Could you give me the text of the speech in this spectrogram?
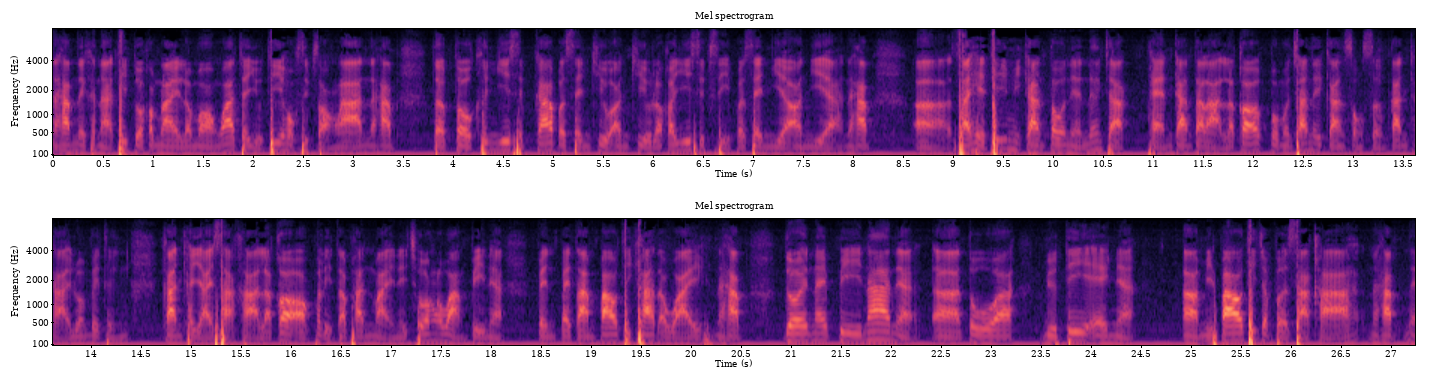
นะครับ ในขณะที่ตัวกำไรเรามองว่าจะอยู่ที่ 62 ล้านนะครับ เติบโตขึ้น 29% Q on Q แล้วก็ 24% year on year นะครับสาเหตุที่มีการโตเนี่ย เนื่องจากแผนการตลาด แล้วก็โปรโมชั่นในการส่งเสริมการขายรวมไปถึงการขยายสาขา แล้วก็ออกผลิตภัณฑ์ใหม่ในช่วงระหว่างปีเนี่ย เป็นไปตามเป้าที่คาดเอาไว้นะครับ โดยในปีหน้าเนี่ยเอ่ อตัว Beauty เองเนี่ยมีเป้าที่จะเปิดสาขานะครับใน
